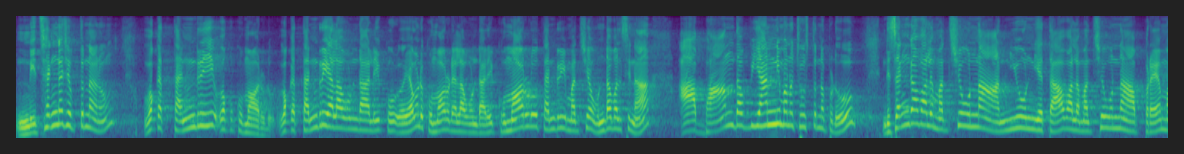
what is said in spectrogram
నిజంగా చెప్తున్నాను ఒక తండ్రి ఒక కుమారుడు. ఒక తండ్రి ఎలా ఉండాలి ఏమంటే కుమారుడు ఎలా ఉండాలి? కుమారుడు తండ్రి మధ్య ఉండవలసిన ఆ బాంధవ్యాన్ని మనం చూస్తున్నప్పుడు నిజంగా వాళ్ళ మధ్య ఉన్న అన్యోన్యత వాళ్ళ మధ్య ఉన్న ఆ ప్రేమ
